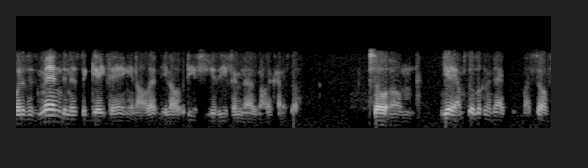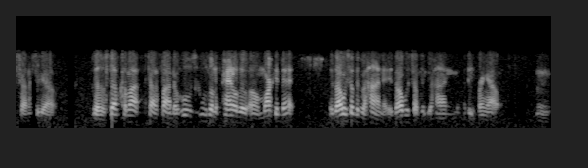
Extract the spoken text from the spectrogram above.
But if it's men, then it's the gay thing and all that, you know, these these feminized and all that kind of stuff. So, um, yeah, I'm still looking at that myself, trying to figure out. Because when stuff come out, trying to find out who's who's on the panel to uh, market that. There's always something behind it. There's always something behind what they bring out. Mm.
